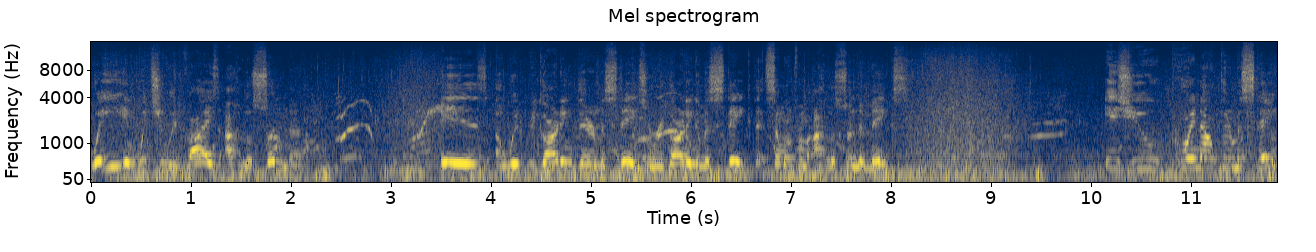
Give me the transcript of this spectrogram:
way in which you advise ahl sunnah is uh, with regarding their mistakes or regarding a mistake that someone from ahl sunnah makes is you point out their mistake.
